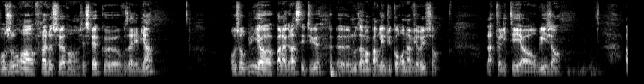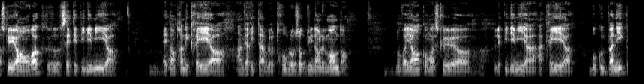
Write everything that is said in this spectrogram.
Bonjour euh, frères et sœurs, j'espère que vous allez bien. Aujourd'hui, euh, par la grâce de Dieu, euh, nous allons parler du coronavirus. L'actualité oblige. Parce qu'on voit que cette épidémie est en train de créer un véritable trouble aujourd'hui dans le monde. Nous voyons comment est-ce que l'épidémie a créé beaucoup de panique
